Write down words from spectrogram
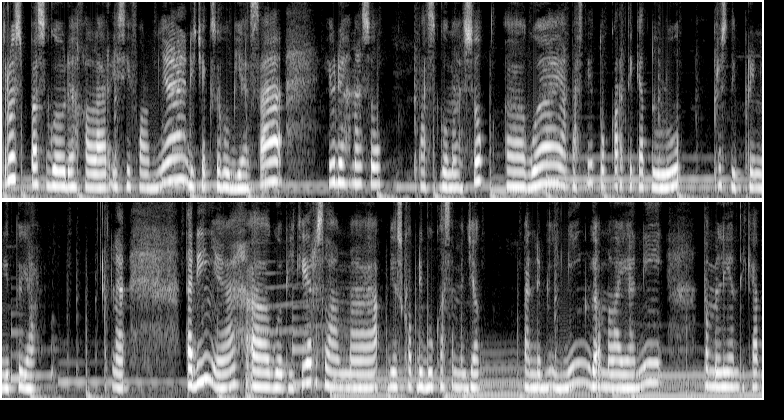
Terus pas gue udah kelar isi formnya dicek suhu biasa ya udah masuk. Pas gue masuk uh, gue yang pasti tukar tiket dulu terus di print gitu ya. Nah tadinya uh, gue pikir selama bioskop dibuka semenjak pandemi ini nggak melayani pembelian tiket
